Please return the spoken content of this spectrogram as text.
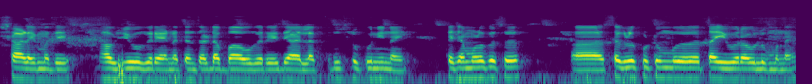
शाळेमध्ये भाऊजी वगैरे आहे ना त्यांचा डब्बा वगैरे द्यायला लागतो दुसरं कोणी नाही. त्याच्यामुळं कसं सगळं कुटुंब ताईवर अवलंबून आहे.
